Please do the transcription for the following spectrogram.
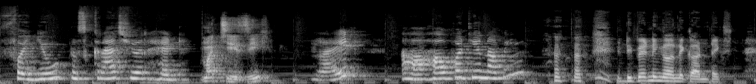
for you to scratch your head? Much easy. Right? Uh, how about you, Naveen? Depending on the context.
